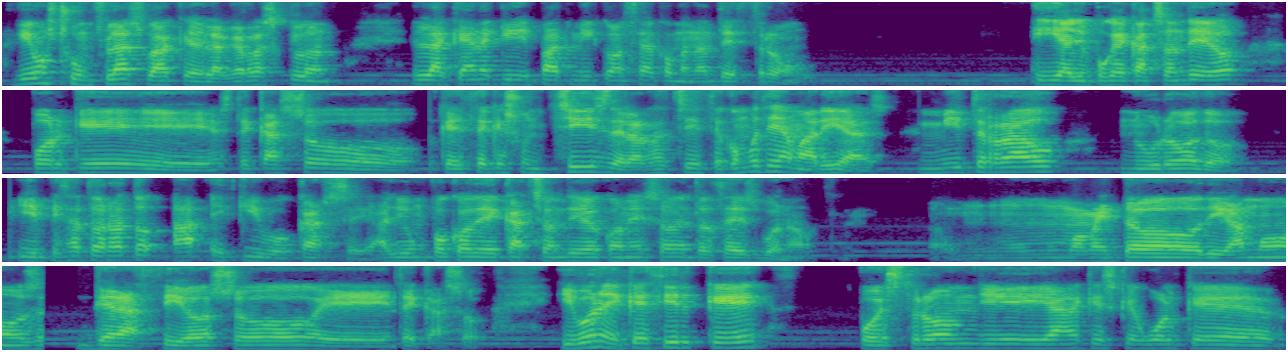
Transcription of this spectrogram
aquí vemos un flashback de la Guerra Clon en la que Anakin y Padme conocen al comandante Throne. Y hay un poco de cachondeo porque en este caso, que dice que es un chis de la racha, dice, ¿cómo te llamarías? Mitrau Nurodo. Y empieza todo el rato a equivocarse. Hay un poco de cachondeo con eso, entonces, bueno, un momento, digamos, gracioso en este caso. Y bueno, hay que decir que pues Tron y Anakin Skywalker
